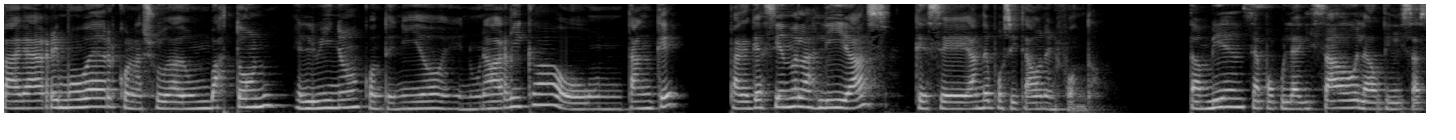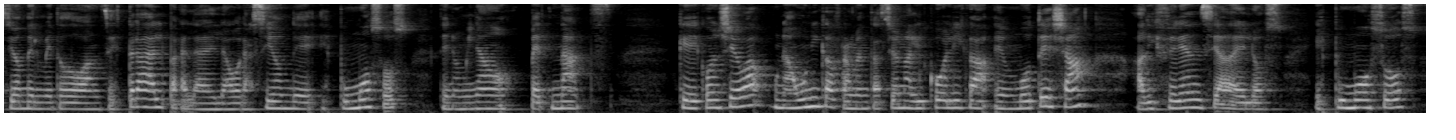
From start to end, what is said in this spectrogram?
para remover con la ayuda de un bastón el vino contenido en una barrica o un tanque para que haciendo las ligas que se han depositado en el fondo. También se ha popularizado la utilización del método ancestral para la elaboración de espumosos denominados pet nuts, que conlleva una única fermentación alcohólica en botella, a diferencia de los espumosos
